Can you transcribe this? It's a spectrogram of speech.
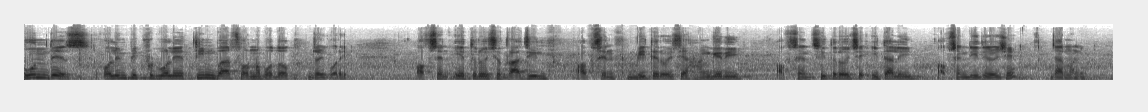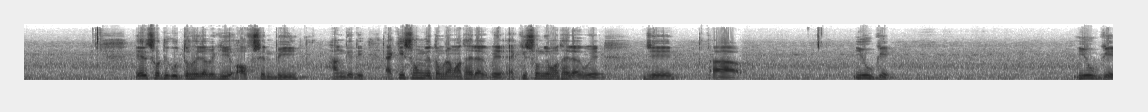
কোন দেশ অলিম্পিক ফুটবলে তিনবার স্বর্ণপদক জয় করে? অপশান এতে রয়েছে ব্রাজিল, অপশান বিতে রয়েছে হাঙ্গেরি, অপশান সিতে রয়েছে ইতালি, অপশান ডিতে রয়েছে জার্মানি। এর সঠিক উত্তর হয়ে যাবে কি? Option B, Hungary. একই সঙ্গে তোমরা মাথায় রাখবে, একই সঙ্গে মাথায় রাখবে যে ইউকে ইউকে,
